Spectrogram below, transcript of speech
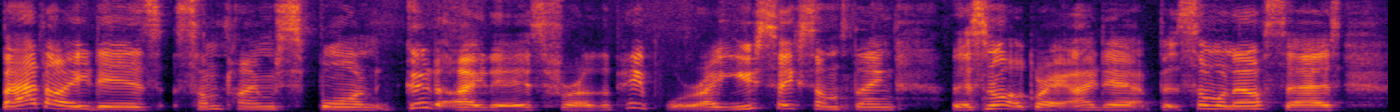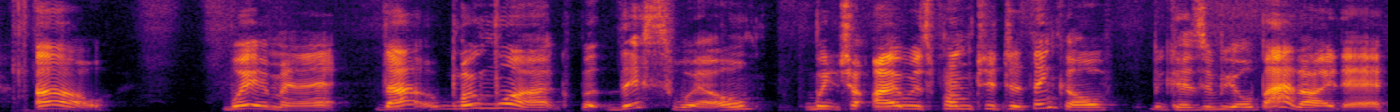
bad ideas sometimes spawn good ideas for other people, right? You say something that's not a great idea, but someone else says, oh, wait a minute, that won't work, but this will, which I was prompted to think of because of your bad idea.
